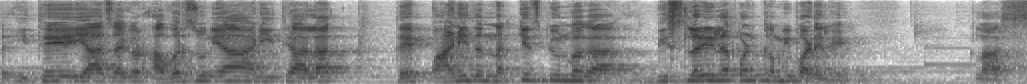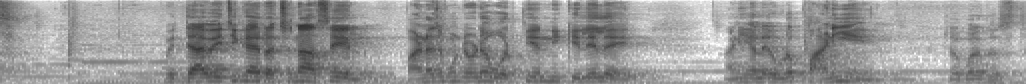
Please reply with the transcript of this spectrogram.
तर इथे या जागेवर आवर्जून या आणि इथे आलात ते पाणी तर नक्कीच पिऊन बघा. बिस्लरीला पण कमी पडेल हे. क्लास. म्हणजे त्यावेळची काय रचना असेल पाण्याचं कुठं एवढ्या वरती यांनी केलेलं आहे आणि याला एवढं पाणी आहे. जबरदस्त.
